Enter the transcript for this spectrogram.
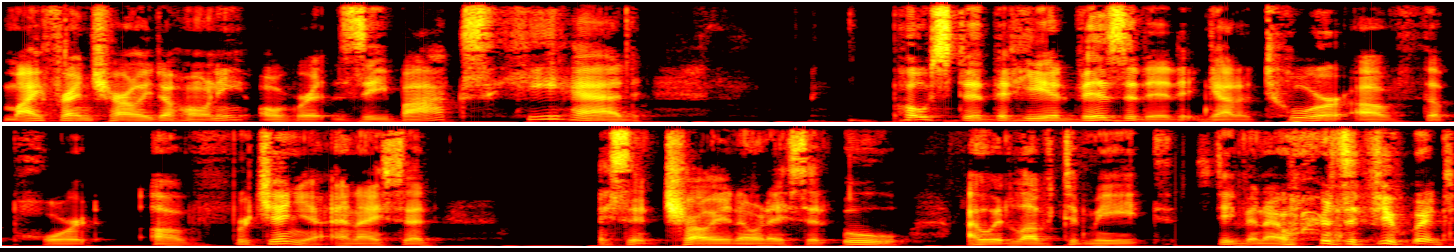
my friend Charlie Dehoney over at ZBox, he had posted that he had visited and got a tour of the port of Virginia. And I said, I sent Charlie a note. I said, "Ooh, I would love to meet Stephen Edwards if you would,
